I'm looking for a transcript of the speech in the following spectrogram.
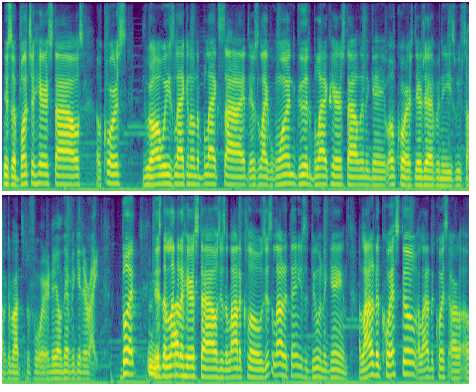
There's a bunch of hairstyles. Of course we're always lacking on the black side. There's like one good black hairstyle in the game. Of course, they're Japanese. We've talked about this before, and they'll never get it right. But mm. there's a lot of hairstyles. There's a lot of clothes. There's a lot of things to do in the game. A lot of the quests, though, a lot of the quests are a,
